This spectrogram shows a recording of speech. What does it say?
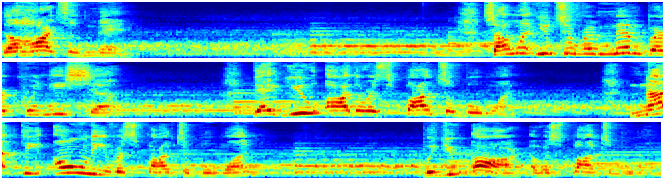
the hearts of men. So I want you to remember, Quenisha, that you are the responsible one. Not the only responsible one, but you are a responsible one.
